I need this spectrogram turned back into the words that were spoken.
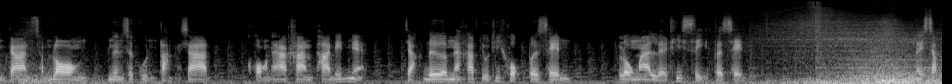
ำการสำรองเงินสกุลต่างชาติ ของธนาคารพาณิชย์เนี่ยจากเดิมนะครับอยู่ที่ 6%ลงมาเหลือที่ 4%ในสัป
